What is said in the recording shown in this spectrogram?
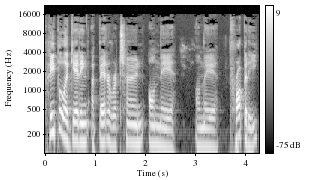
people are getting a better return on their on their property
